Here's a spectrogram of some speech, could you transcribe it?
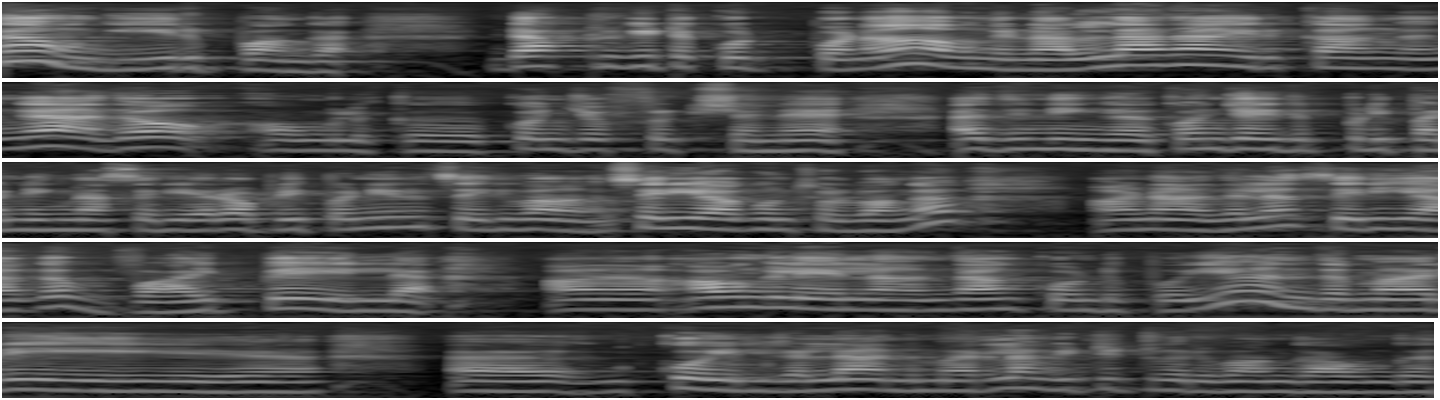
தான் அவங்க இருப்பாங்க. டாக்டர்கிட்ட கூட்டு போனால் அவங்க நல்லா தான் இருக்காங்கங்க. அதோ அவங்களுக்கு கொஞ்சம் ஃப்ரிக்ஷனு அது நீங்கள் கொஞ்சம் இது இப்படி பண்ணிங்கன்னா சரியாரும் அப்படி பண்ணின்னு சரிவா சரியாகும்னு சொல்லுவாங்க. ஆனால் அதெல்லாம் சரியாக வாய்ப்பே இல்லை. அவங்களையெல்லாம் தான் கொண்டு போய் அந்த மாதிரி கோயில்களில் அந்த மாதிரிலாம் விட்டுட்டு வருவாங்க. அவங்க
